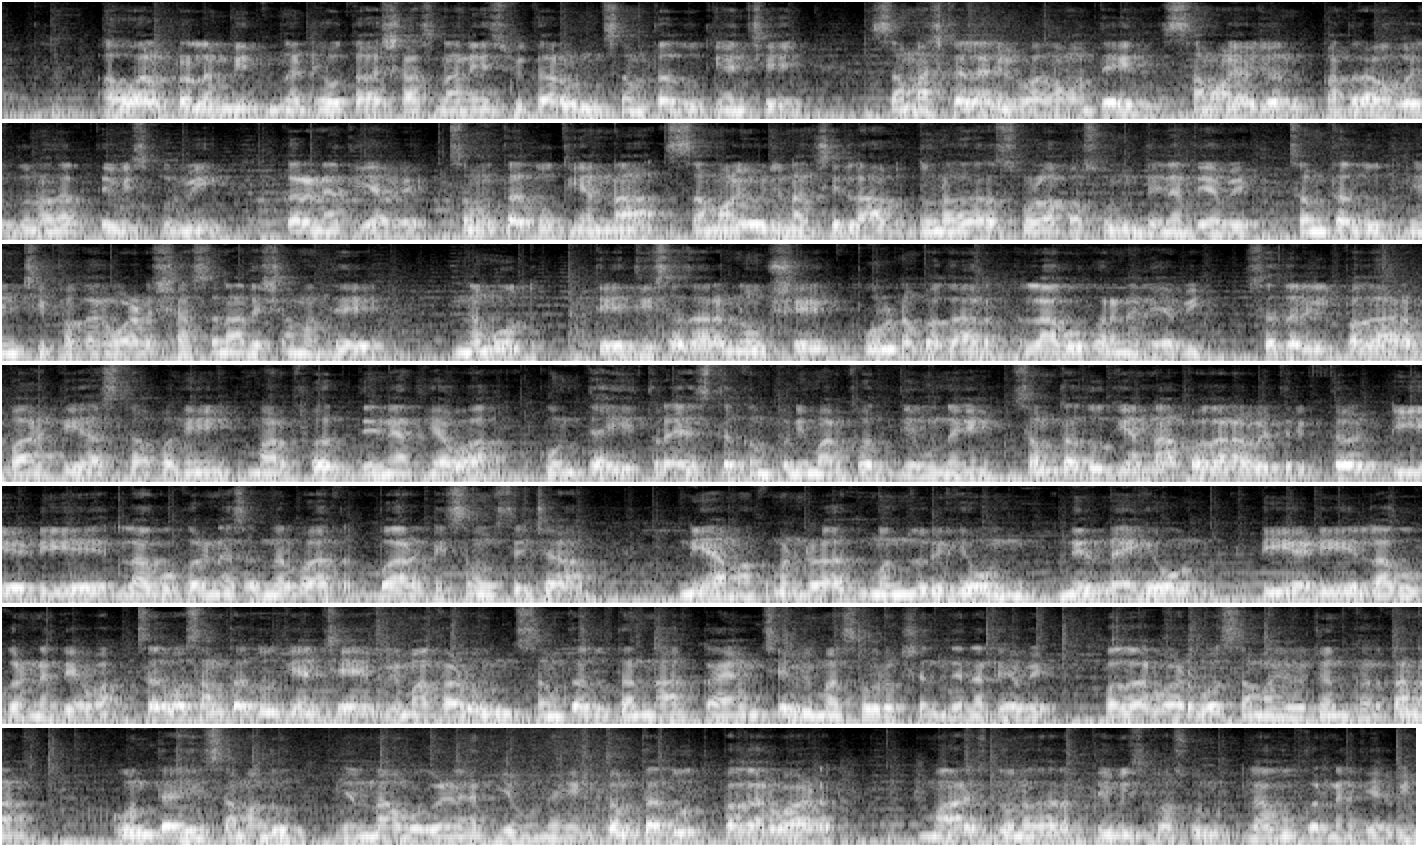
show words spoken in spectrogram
अहवाल प्रलंबित न ठेवता शासनाने स्वीकारून समतादूत यांचे समाज कल्याण विभागामध्ये समायोजन पंधरा ऑगस्ट दोन हजार तेवीस पूर्वी करण्यात यावे. समतादूत यांना समायोजनाचे लाभ दोन हजार सोळा पासून देण्यात यावे. समतादूत यांची पगारवाढ शासन आदेशामध्ये नमूद तेहतीस हजार नऊशे पूर्ण पगार लागू करण्यात यावी. सदरील पगार बार्टी आस्थापने मार्फत देण्यात यावा. कोणत्याही त्रयस्थ कंपनी मार्फत देऊ नये. समतादूत यांना पगाराव्यतिरिक्त टी ए डी ए लागू करण्यासंदर्भात बार्टी संस्थेच्या नियामक मंडळात मंजुरी घेऊन निर्णय घेऊन टी ए डी ए लागू करण्यात यावा. सर्व समतादूत यांचे विमा काढून समतादूतांना कायमचे विमा संरक्षण देण्यात यावे. पगारवाढ व समायोजन करताना कोणत्याही समादूत यांना वगळण्यात येऊ नये. समतादूत पगारवाढ मार्च दोन हजार तेवीसपासून लागू करण्यात यावी.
